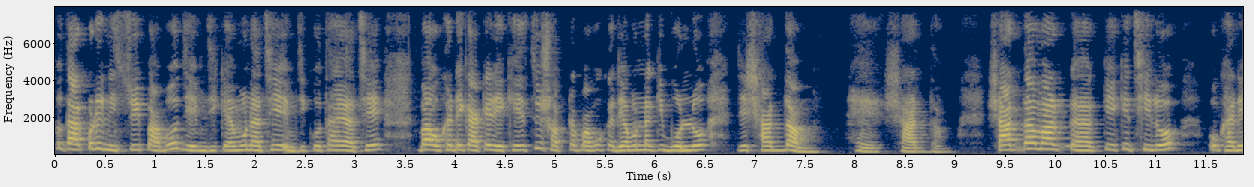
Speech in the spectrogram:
তো তারপরে নিশ্চয়ই পাবো যে এমজি কেমন আছে, এমজি কোথায় আছে, বা ওখানে কাকে রেখে এসছে, সবটা পাবো। যেমন নাকি বলল যে সারদাম। হ্যাঁ সারদাম। সারদাম আর কে কে ছিল ওখানে?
